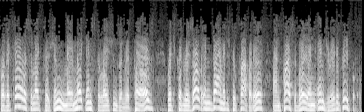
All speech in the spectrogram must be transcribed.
for the careless electrician may make installations and repairs which could result in damage to property and possibly in injury to people.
